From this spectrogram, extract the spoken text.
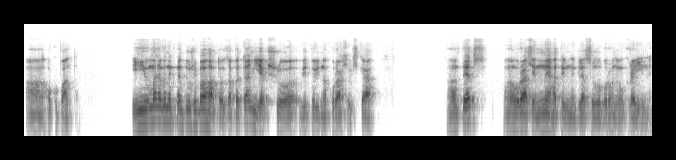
а, окупанта. І в мене виникне дуже багато запитань, якщо відповідно Курахівська ТЕЦ у разі негативний для Сил оборони України,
